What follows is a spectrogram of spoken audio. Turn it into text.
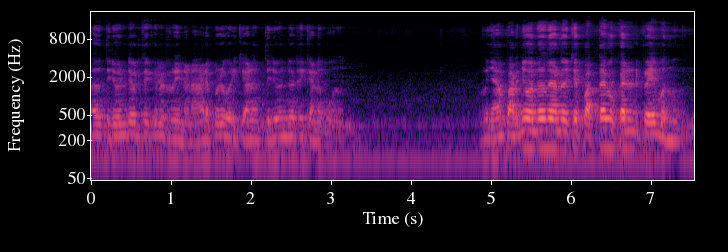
അത് തിരുവനന്തപുരത്തേക്കുള്ള ട്രെയിനാണ്. ആലപ്പുഴ വഴിക്കാണ് തിരുവനന്തപുരത്തേക്കാണ് പോകുന്നത്. അപ്പോൾ ഞാൻ പറഞ്ഞു വന്നത് എന്താണെന്ന് വെച്ചാൽ പത്തേ മുക്കാലിന്റെ ട്രെയിൻ വന്നു.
